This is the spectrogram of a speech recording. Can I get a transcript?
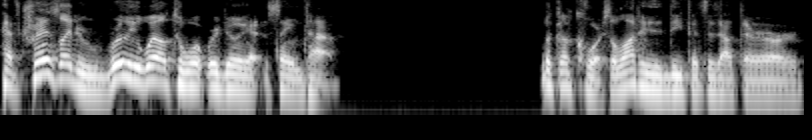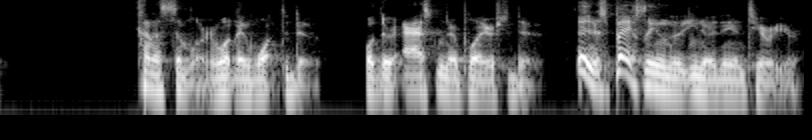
have translated really well to what we're doing at the same time." Look, of course, a lot of the defenses out there are kind of similar in what they want to do, what they're asking their players to do, and especially in the you know the interior.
